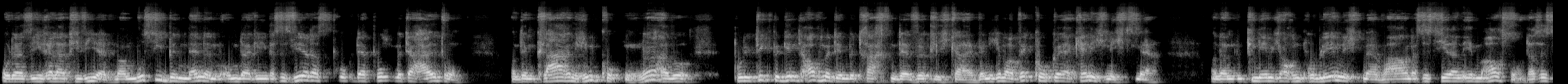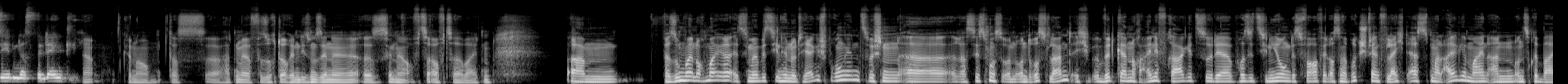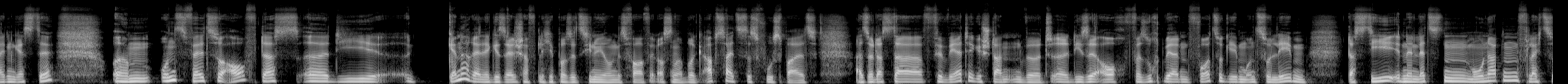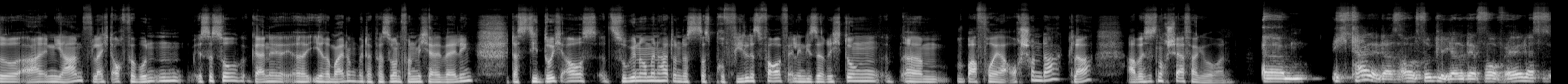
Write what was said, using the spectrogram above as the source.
oder sie relativiert. Man muss sie benennen, um dagegen, das ist wieder das, der Punkt mit der Haltung. und dem klaren Hingucken. Ne? Also Politik beginnt auch mit dem Betrachten der Wirklichkeit. Wenn ich immer weggucke, erkenne ich nichts mehr. Und dann nehme ich auch ein Problem nicht mehr wahr. Und das ist hier dann eben auch so. Das ist eben das Bedenkliche. Ja, genau. Das äh, hatten wir versucht auch in diesem Sinne, äh, Sinne aufzu aufzuarbeiten. Ähm, versuchen wir nochmal, jetzt sind wir ein bisschen hin und her gesprungen zwischen äh, Rassismus und, und Russland. Ich würde gerne noch eine Frage zu der Positionierung des VfL Osnabrück stellen, vielleicht erstmal allgemein an unsere beiden Gäste. Ähm, uns fällt so auf, dass äh, die generelle gesellschaftliche Positionierung des VfL Osnabrück abseits des Fußballs. Also, dass da für Werte gestanden wird, äh, diese auch versucht werden vorzugeben und zu leben, dass die in den letzten Monaten, vielleicht so in Jahren, vielleicht auch verbunden, ist es so, gerne äh, Ihre Meinung mit der Person von Michael Welling, dass die durchaus zugenommen hat und dass das Profil des VfL in dieser Richtung ähm, war vorher auch schon da, klar, aber es ist noch schärfer geworden. Ähm, ich teile das ausdrücklich. Also der VfL, das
